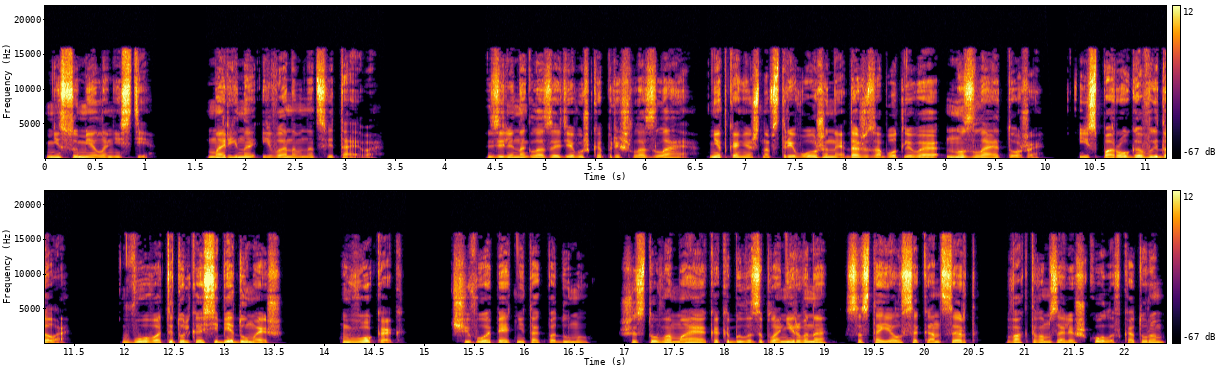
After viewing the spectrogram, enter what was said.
не сумела нести. Марина Ивановна Цветаева. Зеленоглазая девушка пришла злая, нет, конечно, встревоженная, даже заботливая, но злая тоже. И с порога выдала. «Вова, ты только о себе думаешь». «Во как!» Чего опять не так подумал? 6 мая, как и было запланировано, состоялся концерт в актовом зале школы, в котором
